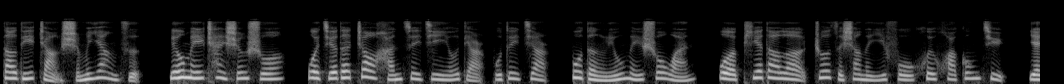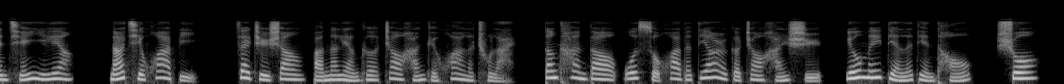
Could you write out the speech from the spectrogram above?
到底长什么样子？刘梅颤声说，我觉得赵涵最近有点不对劲儿。不等刘梅说完，我瞥到了桌子上的一副绘画工具，眼前一亮，拿起画笔。在纸上把那两个赵涵给画了出来。当看到我所画的第二个赵涵时，刘梅点了点头，说：“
